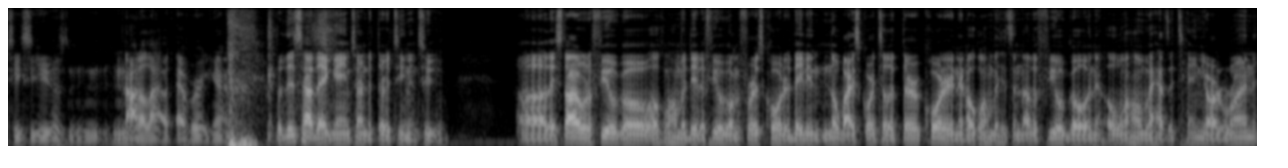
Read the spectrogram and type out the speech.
TCU is n- not allowed ever again. but this is how that game turned to 13 and 2. Uh, they started with a field goal. Oklahoma did a field goal in the first quarter. They didn't. Nobody scored till the third quarter, and then Oklahoma hits another field goal, and then Oklahoma has a 10 yard run,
